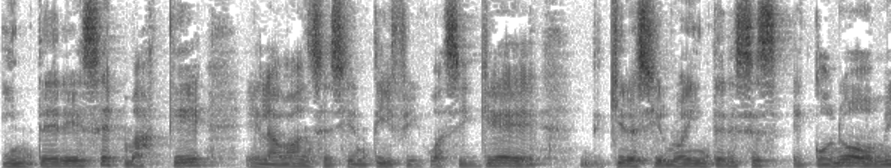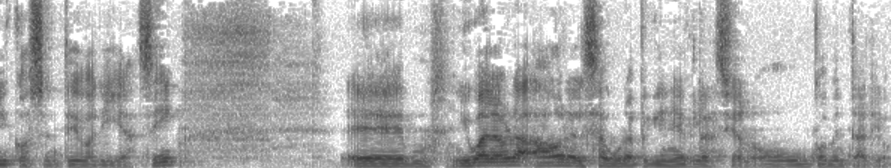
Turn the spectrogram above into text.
intereses más que el avance científico, así que quiero decir, no hay intereses económicos en teoría, ¿sí? Eh, igual ahora, ahora les hago una pequeña aclaración o un comentario.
